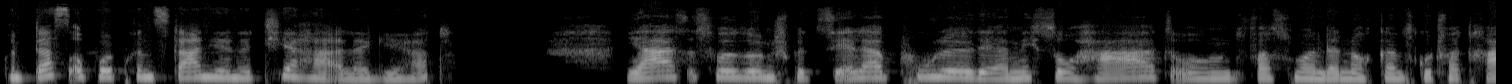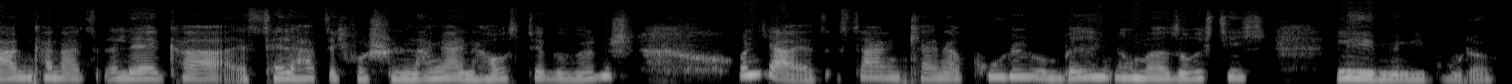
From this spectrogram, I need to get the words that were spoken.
Und das, obwohl Prinz Daniel eine Tierhaarallergie hat? Ja, es ist wohl so ein spezieller Pudel, der nicht so hart und was man dann noch ganz gut vertragen kann als Allergiker. Estelle hat sich wohl schon lange ein Haustier gewünscht. Und ja, jetzt ist da ein kleiner Pudel und bringt nochmal so richtig Leben in die Bude.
